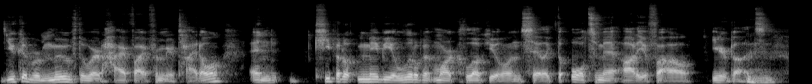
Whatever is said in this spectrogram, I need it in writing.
You could remove the word hi fi from your title and keep it maybe a little bit more colloquial and say, like, the ultimate audiophile earbuds. Mm-hmm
